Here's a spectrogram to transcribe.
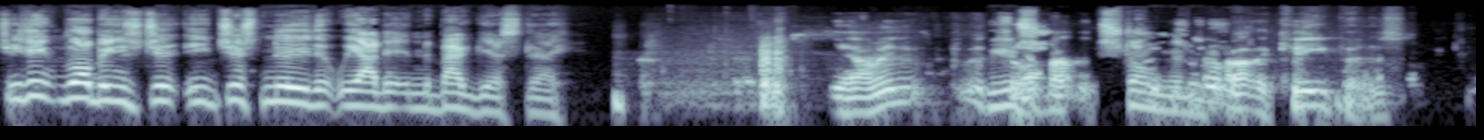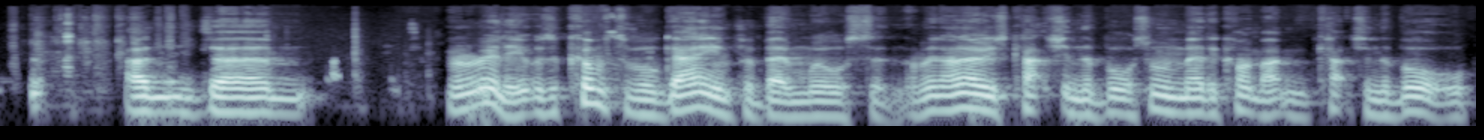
do you think Robins ju- he just knew that we had it in the bag yesterday? Yeah, I mean, we talk about the, strong we enough. talk about the keepers, and um, really, it was a comfortable game for Ben Wilson. I mean, I know he's catching the ball. Someone made a comment about him catching the ball,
